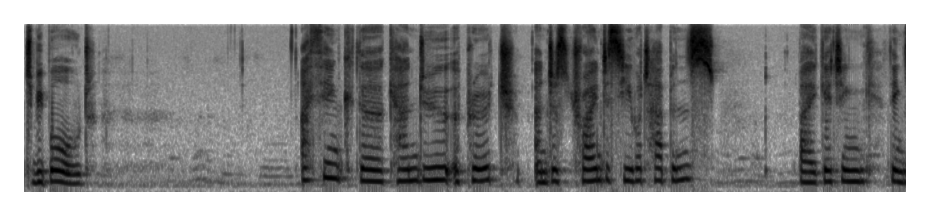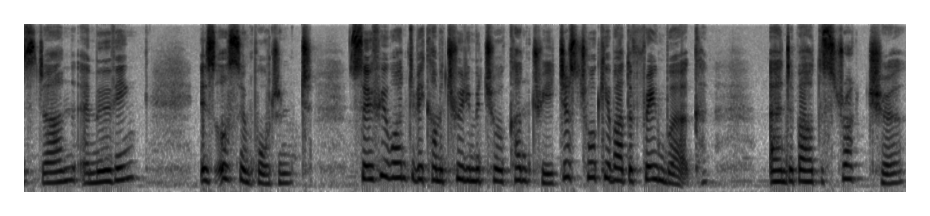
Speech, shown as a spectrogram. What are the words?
to be bold. I think the can do approach and just trying to see what happens by getting things done and moving is also important. So, if we want to become a truly mature country, just talking about the framework and about the structure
